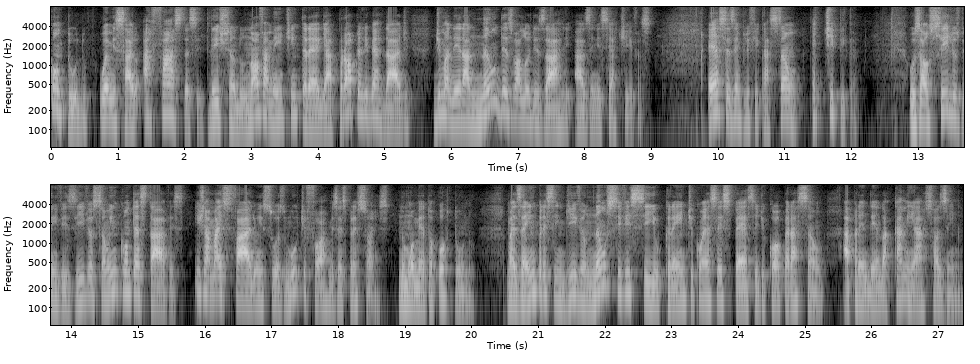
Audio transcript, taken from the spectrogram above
Contudo, o emissário afasta-se, deixando novamente entregue à própria liberdade, de maneira a não desvalorizar-lhe as iniciativas. Essa exemplificação é típica. Os auxílios do invisível são incontestáveis e jamais falham em suas multiformes expressões, no momento oportuno. Mas é imprescindível não se vicie o crente com essa espécie de cooperação, aprendendo a caminhar sozinho,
